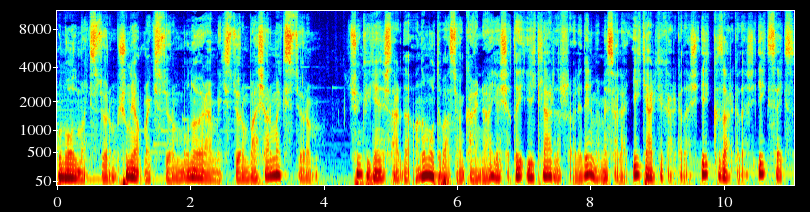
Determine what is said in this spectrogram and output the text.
Bunu olmak istiyorum, şunu yapmak istiyorum, bunu öğrenmek istiyorum, başarmak istiyorum. Çünkü gençlerde ana motivasyon kaynağı yaşadığı ilklerdir. Öyle değil mi? Mesela ilk erkek arkadaş, ilk kız arkadaş, ilk seks.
